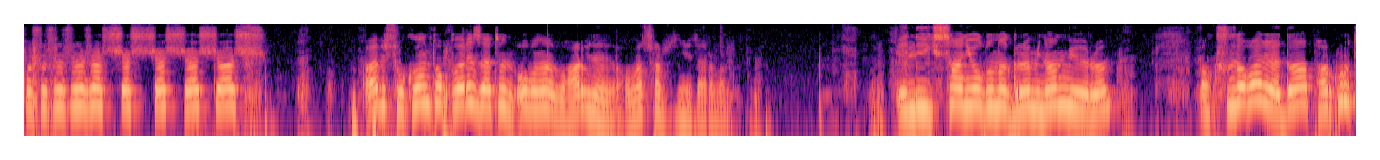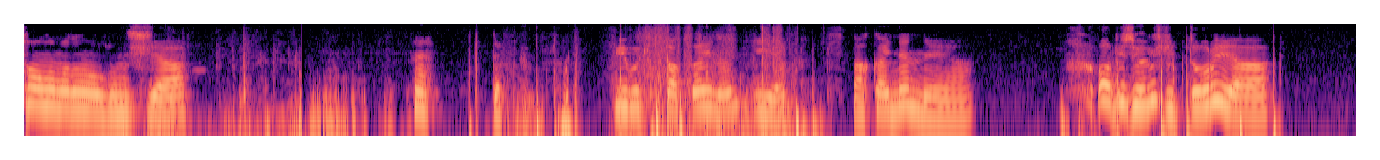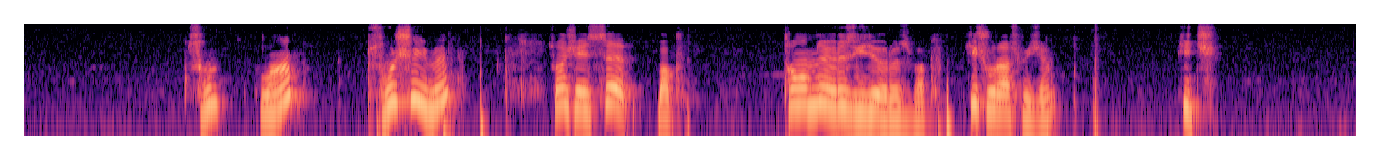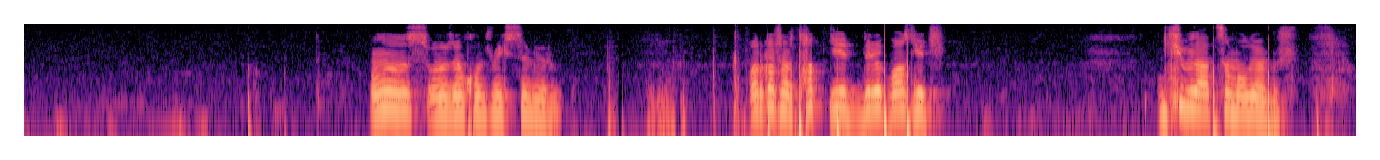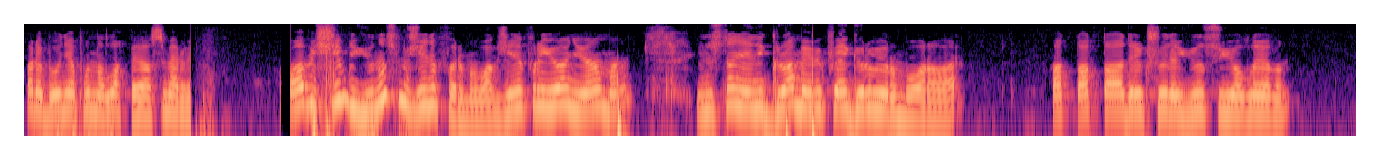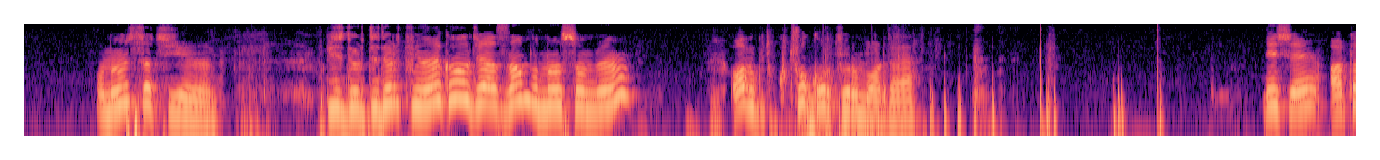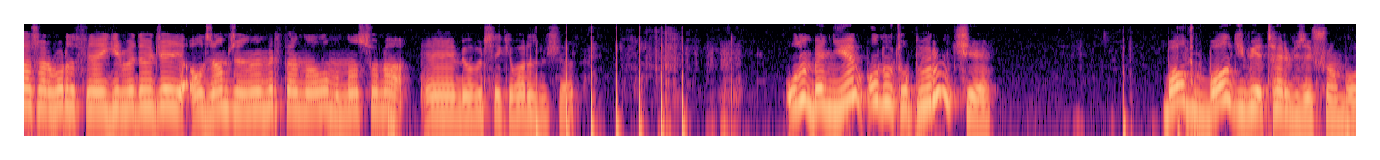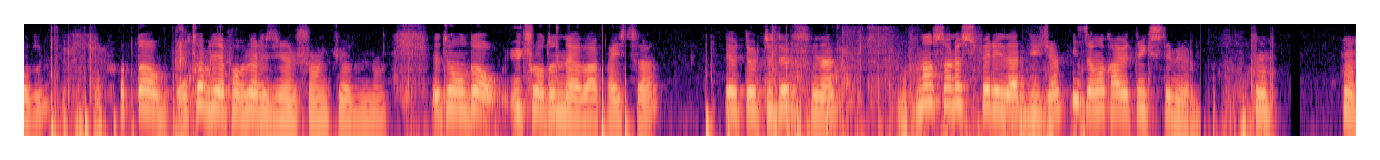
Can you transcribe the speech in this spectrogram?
Koş koş koş koş koş koş koş koş koş. Abi sokağın topları zaten o bana harbiden Allah çarpsın yeter bak. 52 saniye olduğuna gram inanmıyorum. Bak şurada var ya daha parkur tamamlamadan olmuş ya. Heh. Bitti. Bir buçuk dakikayla iyi. Dakikayla ne ya? Aa biz ölmüştük doğru ya. Son lan son şey mi? Son şey ise bak tamamlıyoruz gidiyoruz bak. Hiç uğraşmayacağım. Hiç. Onu, o yüzden konuşmak istemiyorum. Arkadaşlar tak diye direkt vazgeç. İki bile atsam oluyormuş. Var ya bunu yapan Allah belasını vermesin. Abi şimdi Yunus mu Jennifer mı? Bak Jennifer iyi oynuyor ama Yunus'tan yani gram emek falan görmüyorum bu aralar. Hatta hatta direkt şöyle Yunus'u yollayalım. Onu satayım. Biz 4'te 4 final kalacağız lan bundan sonra. Abi çok korkuyorum bu arada. Neyse arkadaşlar bu arada finale girmeden önce alacağım canım bir falan alalım ondan sonra ee, bir öbürsek yaparız bir şey. Oğlum ben niye onu topluyorum ki? Bal, bal gibi yeter bize şu an bu. Hatta olta bile yapabiliriz yani şu anki odunla. Zaten oldu 3 odun ne alakaysa. Evet 4'te 4 final. Bundan sonra süper ilerleyeceğim. Hiç zaman kaybetmek istemiyorum. Heh. Heh.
